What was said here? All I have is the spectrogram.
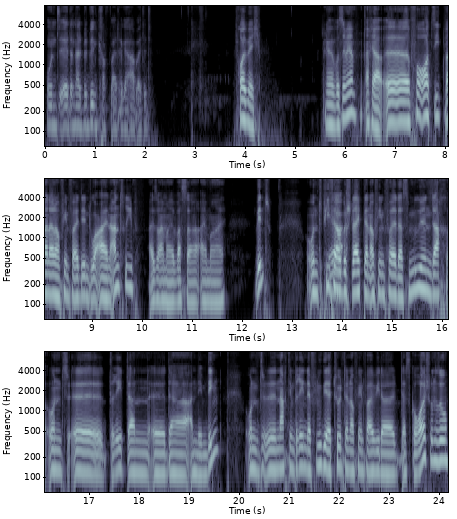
Und äh, dann halt mit Windkraft weitergearbeitet. Freut mich. Äh, wo sind wir? Ach ja, äh, vor Ort sieht man dann auf jeden Fall den dualen Antrieb. Also einmal Wasser, einmal Wind. Und Peter Ja. besteigt dann auf jeden Fall das Mühlendach und äh, dreht dann äh, da an dem Ding. Und äh, nach dem Drehen der Flügel ertönt dann auf jeden Fall wieder das Geräusch und so.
